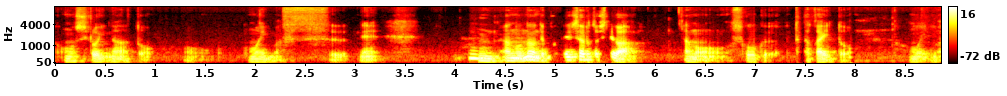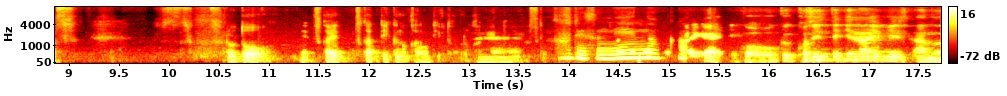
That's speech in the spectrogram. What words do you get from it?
面白いなと思いますね。うん、あのなので、ポテンシャルとしては、あのすごく高いと思います。それをどう、ね、使い使っていくのかっていうところかなと思いますけど。そうですね。なんか海外にこう僕個人的なイメージあの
